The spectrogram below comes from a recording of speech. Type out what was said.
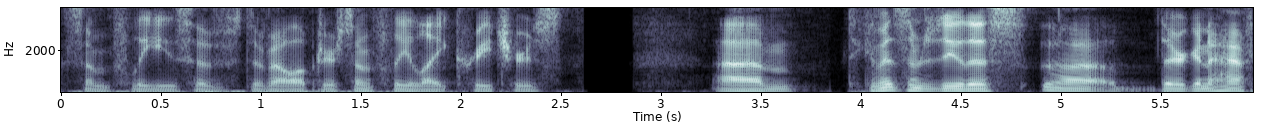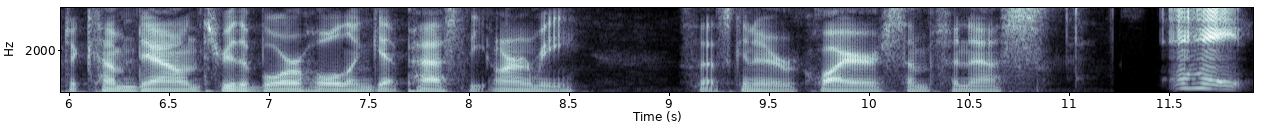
some fleas have developed or some flea-like creatures. Um, to convince them to do this, uh, they're going to have to come down through the borehole and get past the army. So that's going to require some finesse. hey,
